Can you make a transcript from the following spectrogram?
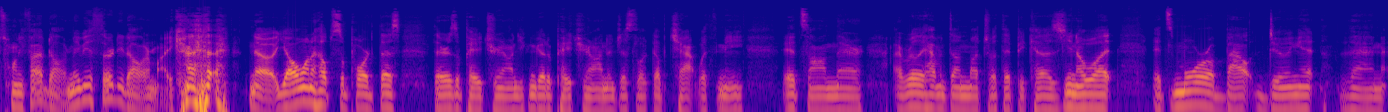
$25, maybe a $30 mic. no, y'all want to help support this. There is a Patreon. You can go to Patreon and just look up chat with me. It's on there. I really haven't done much with it because you know what? It's more about doing it than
